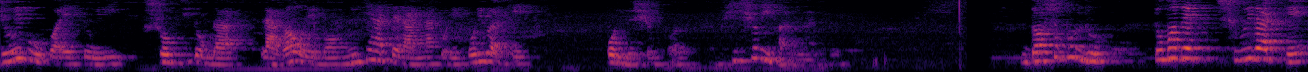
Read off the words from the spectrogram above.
জৈব উপায়ে তৈরি সবজি তোমরা লাগাও এবং নিজে হাতে রান্না করে পরিবারকে পরিবেশন করো। ভীষণই ভালো লাগবে। দর্শক বন্ধু, তোমাদের সুবিধার্থে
